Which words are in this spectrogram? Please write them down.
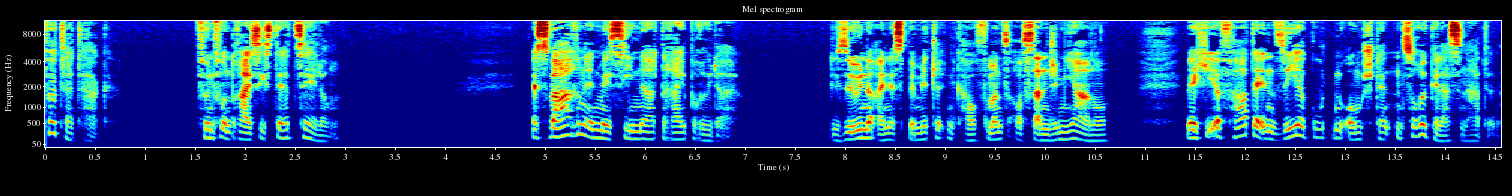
Vierter Tag. 35. Erzählung. Es waren in Messina drei Brüder, die Söhne eines bemittelten Kaufmanns aus San Gimignano, welche ihr Vater in sehr guten Umständen zurückgelassen hatte.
